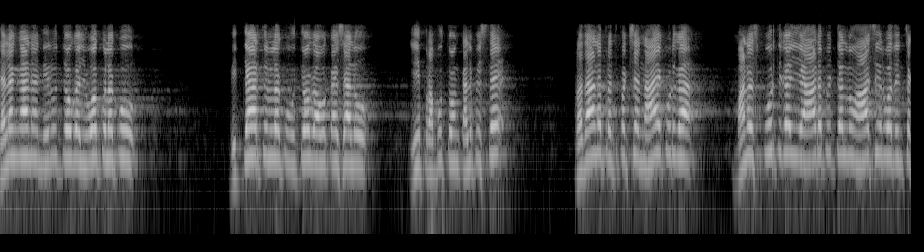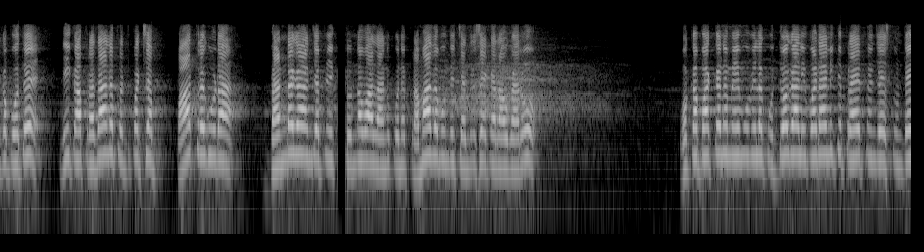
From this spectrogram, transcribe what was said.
తెలంగాణ నిరుద్యోగ యువకులకు విద్యార్థినులకు ఉద్యోగ అవకాశాలు ఈ ప్రభుత్వం కల్పిస్తే ప్రధాన ప్రతిపక్ష నాయకుడిగా మనస్ఫూర్తిగా ఈ ఆడబిడ్డలను ఆశీర్వదించకపోతే నీకు ఆ ప్రధాన ప్రతిపక్ష పాత్ర కూడా దండగా అని చెప్పి ఉన్న వాళ్ళు అనుకునే ప్రమాదం ఉంది చంద్రశేఖరరావు గారు. ఒక పక్కన మేము వీళ్ళకు ఉద్యోగాలు ఇవ్వడానికి ప్రయత్నం చేస్తుంటే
